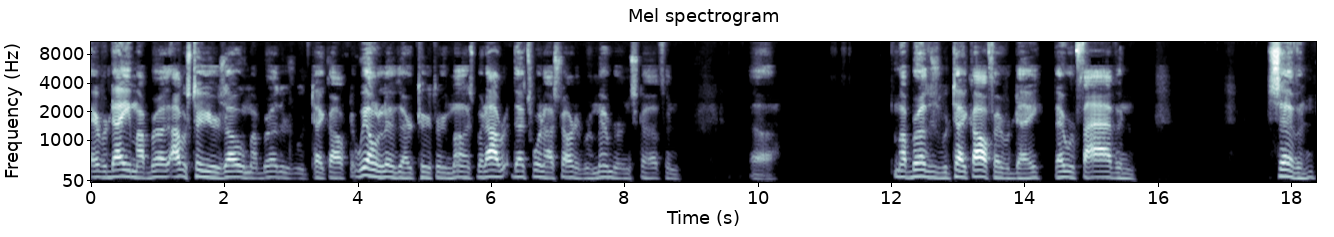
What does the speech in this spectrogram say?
every day my brother i was two years old my brothers would take off we only lived there two or three months but i that's when i started remembering stuff and uh my brothers would take off every day they were five and seven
